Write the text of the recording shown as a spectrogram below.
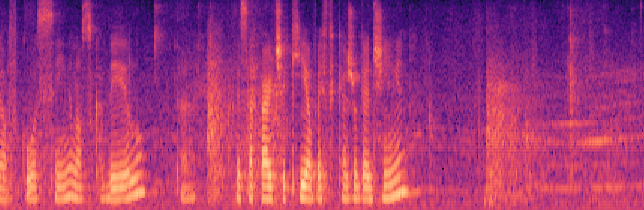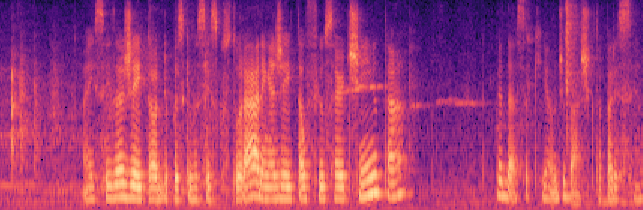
ó, ficou assim o nosso cabelo, tá? Essa parte aqui, ó, vai ficar jogadinha. Aí vocês ajeitam, ó, depois que vocês costurarem, ajeita o fio certinho, tá? Um pedaço aqui, ó, o de baixo que tá aparecendo.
